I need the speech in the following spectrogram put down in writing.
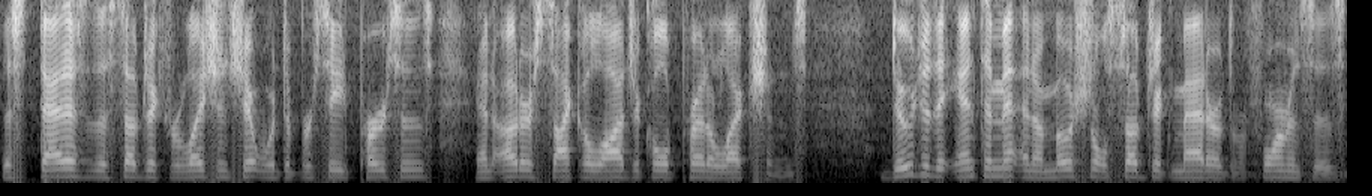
the status of the subject's relationship with the perceived persons, and other psychological predilections. Due to the intimate and emotional subject matter of the performances,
